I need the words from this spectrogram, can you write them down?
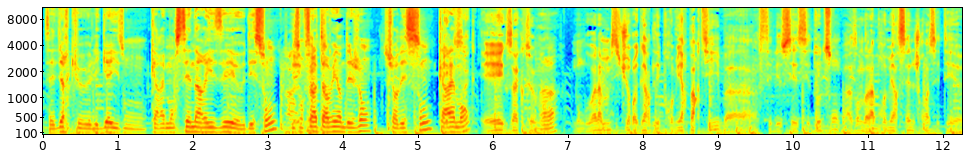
c'est-à-dire que les gars ils ont carrément scénarisé euh, des sons, ils ont fait intervenir des gens sur des sons carrément. Exact- Exactement. Voilà. Donc voilà, même si tu regardes les premières parties, bah, c'est les- c'est c'est d'autres sons. Par exemple, dans la première scène, je crois, c'était euh,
